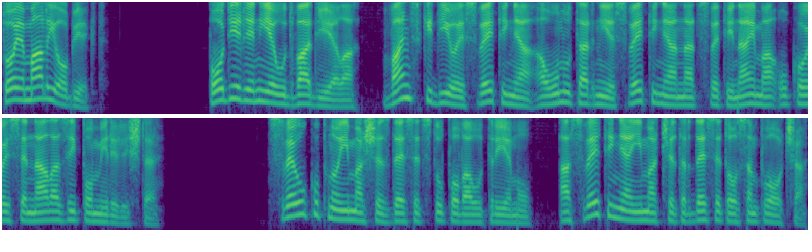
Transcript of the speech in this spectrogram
To je mali objekt. Podijeljen je u dva dijela, vanjski dio je svetinja, a unutarnji je svetinja nad svetinajima u kojoj se nalazi pomirilište. Sve ukupno ima 60 stupova u trijemu, a svetinja ima 48 ploča.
